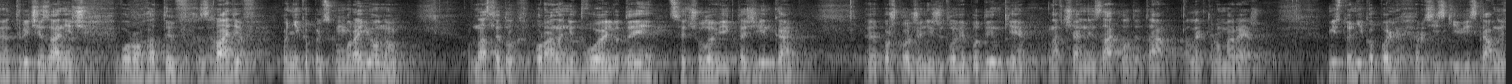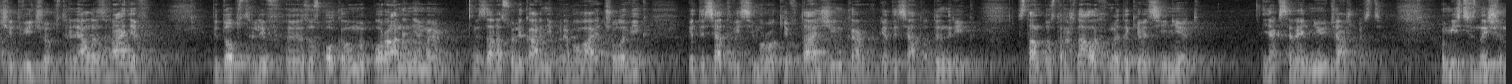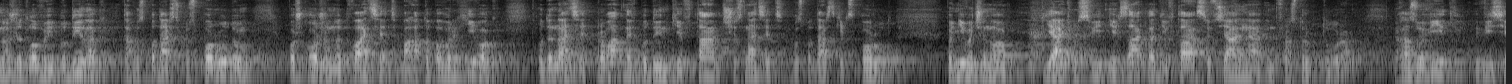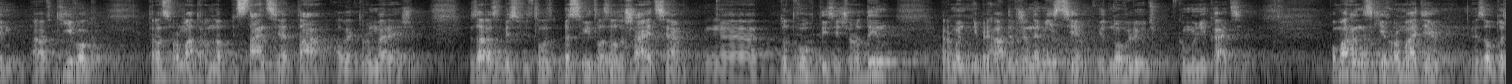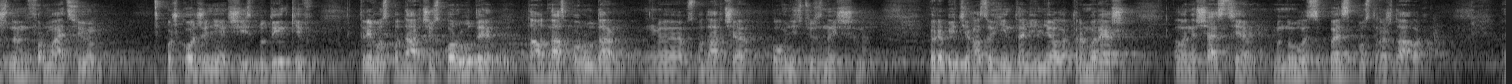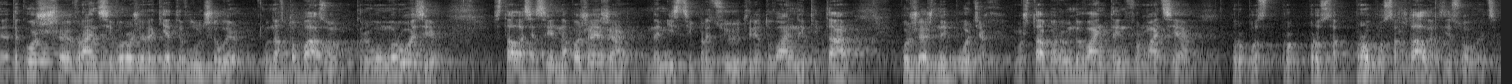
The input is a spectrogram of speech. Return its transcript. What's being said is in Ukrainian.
Е, Тричі за ніч ворог гатив з градів по Нікопольському району. Внаслідок поранені двоє людей: це чоловік та жінка, Е, пошкоджені житлові будинки, навчальні заклади та електромережі. Місто Нікополь російські війська вночі двічі обстріляли з градів. Від обстрілів е, з осколковими пораненнями зараз у лікарні перебуває чоловік 58 років та жінка 51 рік. Стан постраждалих медики оцінюють як середньої тяжкості. У місті знищено житловий будинок та господарську споруду, пошкоджено 20 багатоповерхівок, 11 приватних будинків та 16 господарських споруд. Понівечено 5 освітніх закладів та соціальна інфраструктура, газовід, 8 автівок, трансформаторна підстанція та електромережі. Зараз без світла, без світла залишається е, до 2 тисяч родин. Ремонтні бригади вже на місці відновлюють комунікації. По Марганецькій громаді за уточненою інформацією пошкоджені 6 будинків, 3 господарчі споруди та одна споруда е, господарча повністю знищена. Перебиті газогін та лінія електромереж, але на щастя минулось без постраждалих. Е, Також е, вранці ворожі ракети влучили у нафтобазу у Кривому Розі. Сталася сильна пожежа. На місці працюють рятувальники та пожежний потяг. Масштаби руйнувань та інформація про постраждалих з'ясовується.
